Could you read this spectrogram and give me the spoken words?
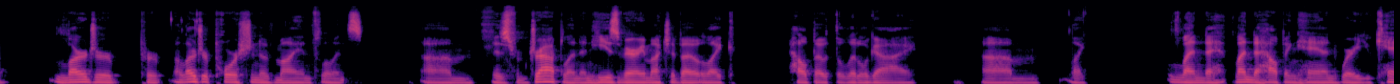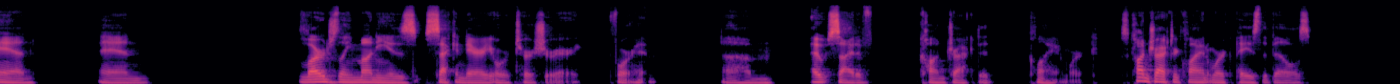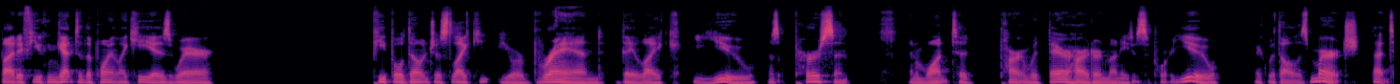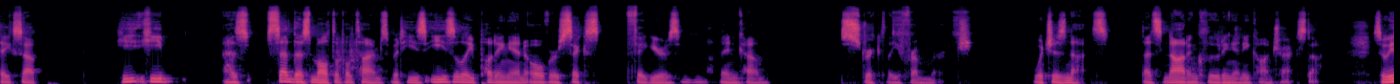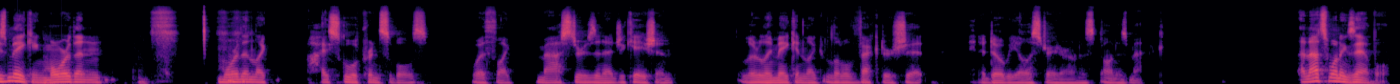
larger per, a larger portion of my influence um, is from Draplin, and he's very much about like help out the little guy, um, like lend a lend a helping hand where you can, and largely money is secondary or tertiary for him um, outside of contracted client work. 'Cause contracted client work pays the bills. But if you can get to the point like he is where people don't just like your brand, they like you as a person and want to part with their hard-earned money to support you, like with all his merch, that takes up he he has said this multiple times, but he's easily putting in over six figures Mhm. of income strictly from merch, which is nuts. That's not including any contract stuff. So he's making more than more than like high school principals with like masters in education, literally making like little vector shit in Adobe Illustrator on his on his Mac. And that's one example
